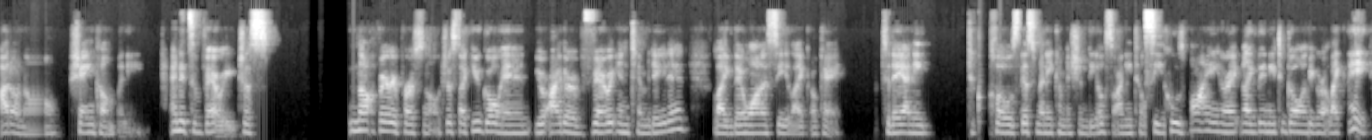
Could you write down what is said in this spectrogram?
I don't know, Shane Company. And it's very just not very personal. Just like you go in, you're either very intimidated, like they want to see, like, okay, today I need to close this many commission deals. So I need to see who's buying, right? Like they need to go and figure out, like, hey,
